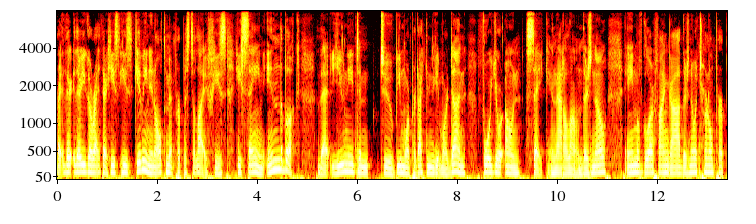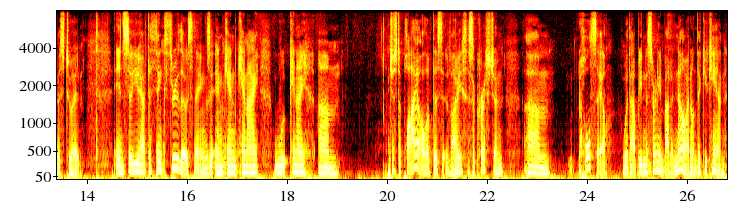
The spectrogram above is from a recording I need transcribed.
Right there, there you go. Right there, he's he's giving an ultimate purpose to life. He's he's saying in the book that you need to to be more productive and to get more done for your own sake, and that alone. There's no aim of glorifying God. There's no eternal purpose to it, and so you have to think through those things. And can can I can I um, just apply all of this advice as a Christian um, wholesale without being discerning about it? No, I don't think you can.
